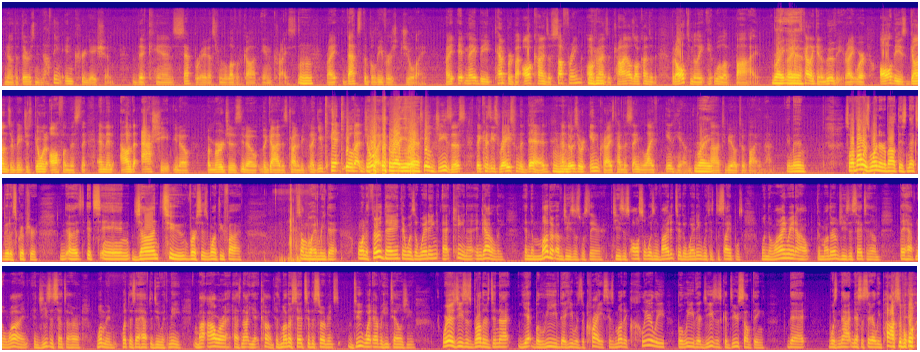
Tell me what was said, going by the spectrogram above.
you know, that there is nothing in creation that can separate us from the love of God in Christ. hmm Right? That's the believer's joy. Right? It may be tempered by all kinds of suffering, all Mhm. kinds of trials, all kinds of, but ultimately it will abide. Right, Right? yeah. It's kind of like in a movie, right, where all these guns are being just going off on this thing, and then out of the ash heap, you know, emerges, you know, the guy that's trying to be like, you can't kill that joy. Right, you yeah. can't kill Jesus because he's raised from the dead, Mhm. and those who are in Christ have the same life in him Right. uh, to be able to abide in that. Amen. So I've always wondered about this next bit of scripture. Uh, it's in John 2, verses 1 through 5. So I'm going to go ahead and read that. On the third day, there was a wedding at Cana in Galilee, and the mother of Jesus was there. Jesus also was invited to the wedding with his disciples. When the wine ran out, the mother of Jesus said to him, They have no wine. And Jesus said to her, Woman, what does that have to do with me? My hour has not yet come. His mother said to the servants, Do whatever he tells you. Whereas Jesus' brothers did not yet believe that he was the Christ, his mother clearly believed that Jesus could do something that was not necessarily possible.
